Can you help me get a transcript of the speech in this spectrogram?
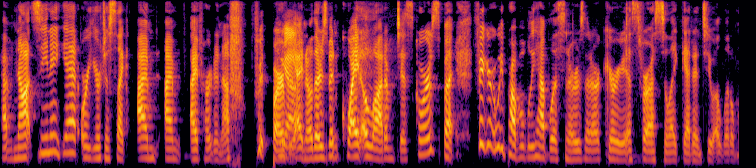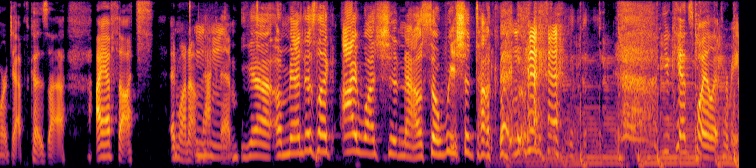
have not seen it yet or you're just like I'm I'm I've heard enough with Barbie. Yeah. I know there's been quite a lot of discourse, but figure we probably have listeners that are curious for us to like get into a little more depth because uh, I have thoughts and want to unpack Mhm. them. yeah amanda's like i watched it now so we should talk about it You can't spoil it for me.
